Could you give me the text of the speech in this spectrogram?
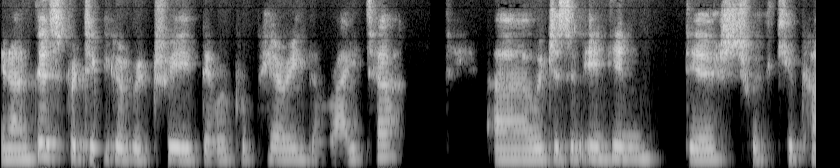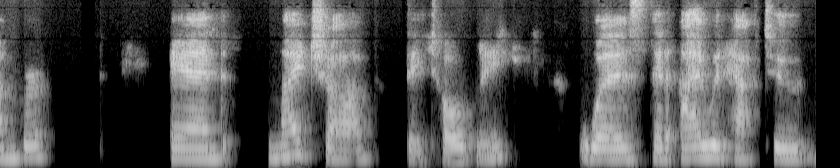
And on this particular retreat, they were preparing the raita, uh, which is an Indian dish with cucumber and my job, they told me, was that I would have to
